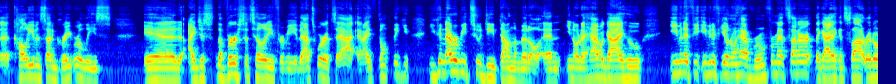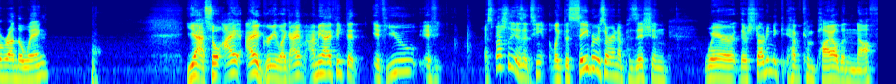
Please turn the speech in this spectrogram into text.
Uh, Cully even said a great release and I just the versatility for me that's where it's at and I don't think you you can never be too deep down the middle and you know to have a guy who even if you even if you don't have room for at center the guy that can slot right over on the wing yeah so I I agree like I I mean I think that if you if especially as a team like the Sabres are in a position where they're starting to have compiled enough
